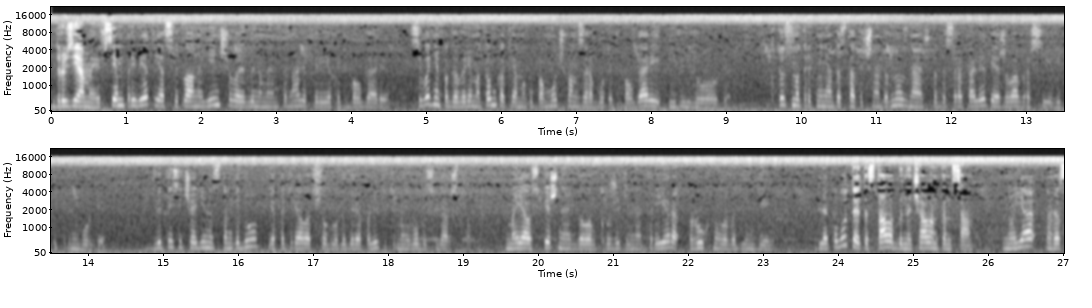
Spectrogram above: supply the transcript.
Друзья мои, всем привет! Я Светлана Енчева, и вы на моем канале «Переехать в Болгарию». Сегодня поговорим о том, как я могу помочь вам заработать в Болгарии и в Европе. Кто смотрит меня достаточно давно, знает, что до 40 лет я жила в России, в Екатеринбурге. В 2011 году я потеряла все благодаря политике моего государства. Моя успешная головокружительная карьера рухнула в один день. Для кого-то это стало бы началом конца, но я рас,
